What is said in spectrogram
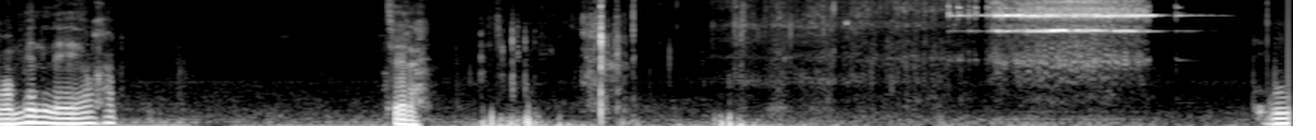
บอมแม่นแล้วครับเสร็จละบู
